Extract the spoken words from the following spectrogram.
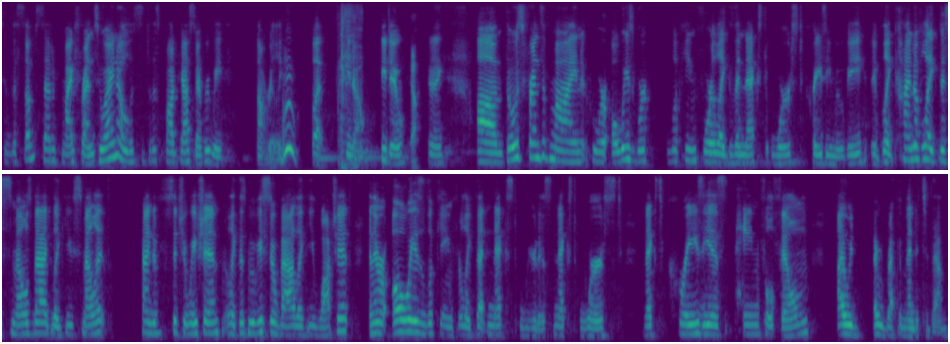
to the subset of my friends who I know listen to this podcast every week. Not really, Woo! but you know, you do. Yeah. Um, those friends of mine who are always work looking for like the next worst crazy movie, it, like kind of like this smells bad, like you smell it kind of situation. Like this movie's so bad, like you watch it, and they were always looking for like that next weirdest, next worst, next craziest, painful film. I would I would recommend it to them.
